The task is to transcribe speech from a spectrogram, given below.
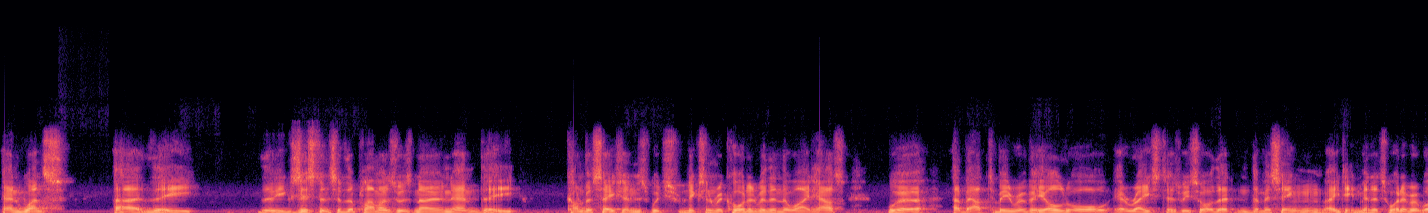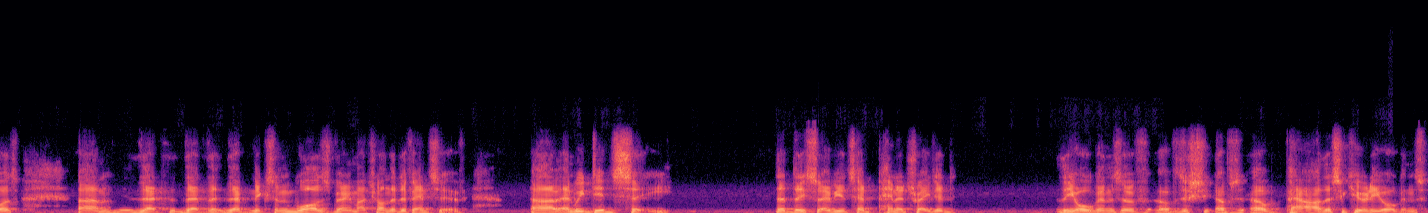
And once uh, the the existence of the plumbers was known and the conversations which Nixon recorded within the White House were about to be revealed or erased, as we saw that the missing 18 minutes, whatever it was, um, that, that that Nixon was very much on the defensive, uh, and we did see that the Soviets had penetrated the organs of of, the, of, of power, the security organs.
